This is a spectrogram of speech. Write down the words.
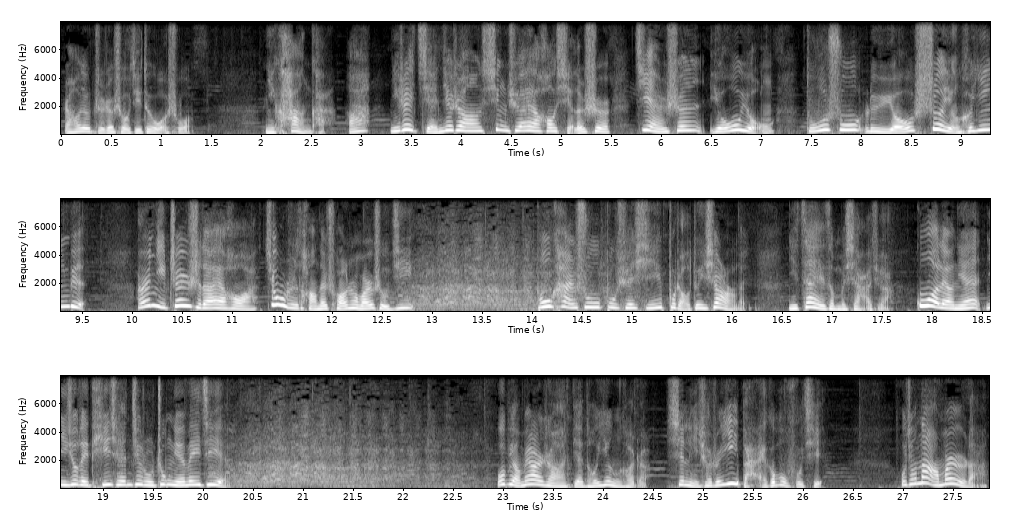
然后就指着手机对我说：“你看看啊，你这简介上兴趣爱好写的是健身、游泳、读书、旅游、摄影和音乐，而你真实的爱好啊，就是躺在床上玩手机，不看书、不学习、不找对象了。你再这么下去啊，过两年你就得提前进入中年危机。”我表面上点头应和着，心里却是一百个不服气。我就纳闷了，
